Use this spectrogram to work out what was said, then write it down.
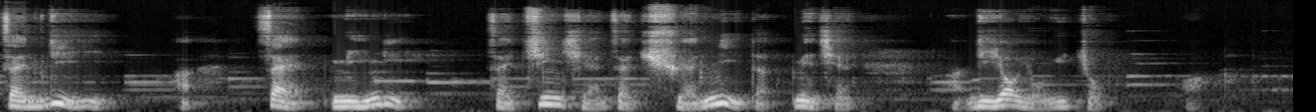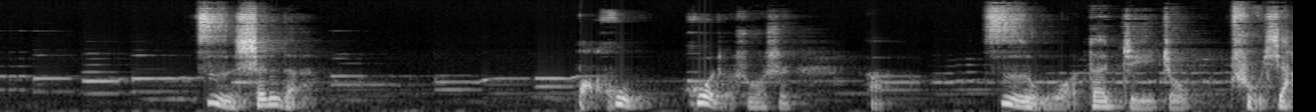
在利益啊，在名利、在金钱、在权力的面前你要有一种啊自身的保护，或者说是啊。自我的这种处下，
